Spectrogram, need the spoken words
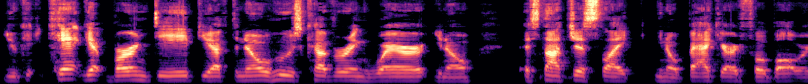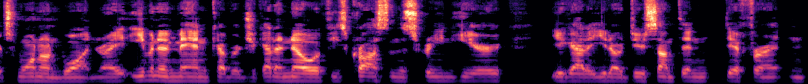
You can't get burned deep. You have to know who's covering where. You know, it's not just like you know backyard football where it's one on one, right? Even in man coverage, you got to know if he's crossing the screen here. You got to you know do something different. And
